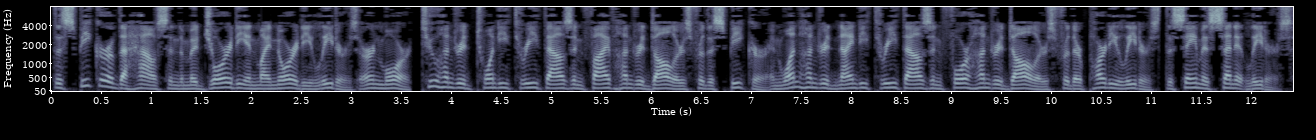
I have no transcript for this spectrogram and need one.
The Speaker of the House and the majority and minority leaders earn more, $223,500 for the Speaker and $193,400 for their party leaders the same as Senate leaders.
